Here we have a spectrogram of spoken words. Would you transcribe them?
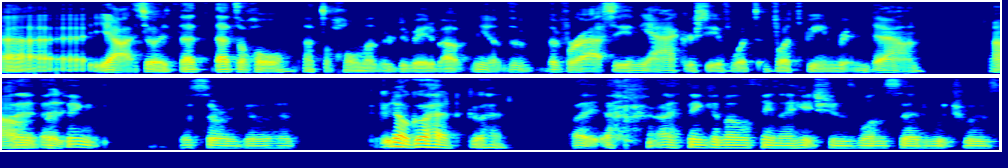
uh, yeah, so it, that that's a whole that's a whole other debate about you know the, the veracity and the accuracy of what's of what's being written down. Um, I, I think. oh, Sorry, go ahead. no, go ahead, go ahead. I I think another thing that Hitchens once said, which was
